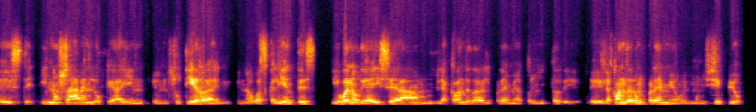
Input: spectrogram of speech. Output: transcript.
este, y no saben lo que hay en, su tierra, en, en, Aguascalientes. Y bueno, de ahí se ha, le acaban de dar el premio a Toñita, de, eh, le acaban de dar un premio el municipio.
